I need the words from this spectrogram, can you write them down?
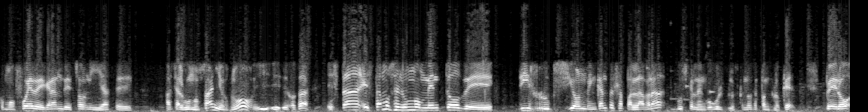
como fue de grande Sony hace hace algunos años, ¿no? Y, y, o sea, está, estamos en un momento de disrupción, me encanta esa palabra, búsquenla en Google los que no sepan lo que es, pero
